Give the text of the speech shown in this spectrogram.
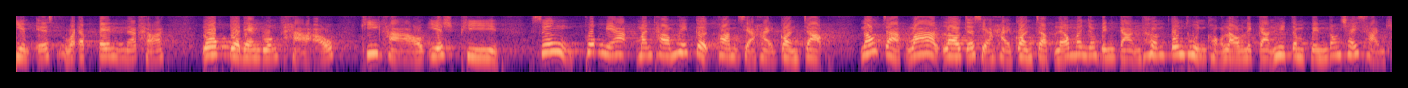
EMS หรือว่า Apple นะคะโรคตัวแดงดวงขาว ขี้ขาว EHP ซึ่งพวกนี้มันทำให้เกิดความเสียหายก่อนจับ นอกจากว่าเราจะเสียหายก่อนจับแล้วมันยังเป็นการเพิ่มต้นทุนของเราในการที่จำเป็นต้องใช้สารเค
